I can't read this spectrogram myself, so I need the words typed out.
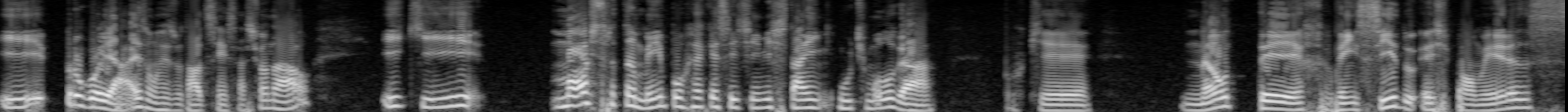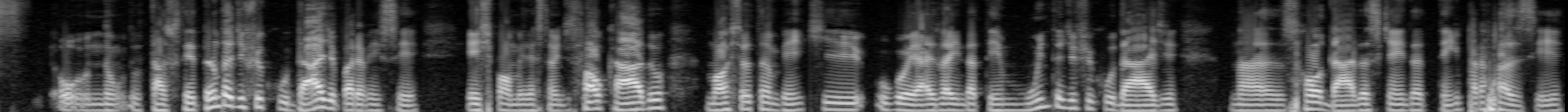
E para o Goiás, um resultado sensacional e que mostra também porque que esse time está em último lugar. Porque não ter vencido este Palmeiras, ou não tá, ter tanta dificuldade para vencer este Palmeiras tão desfalcado, mostra também que o Goiás vai ainda ter muita dificuldade nas rodadas que ainda tem para fazer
